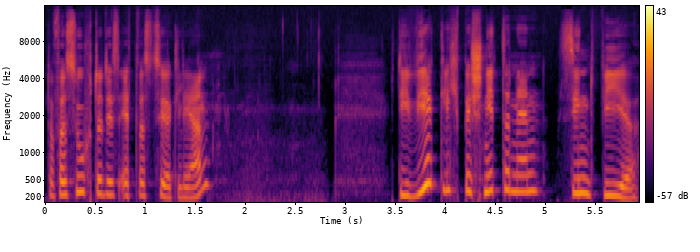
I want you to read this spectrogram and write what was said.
Da versucht er das etwas zu erklären. Die wirklich Beschnittenen sind wir,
